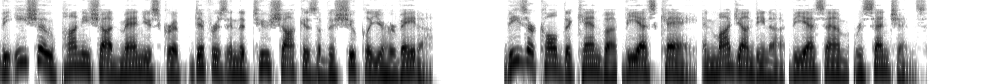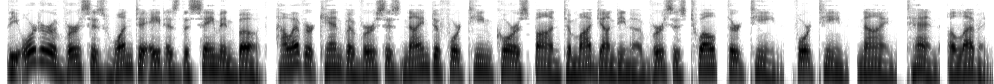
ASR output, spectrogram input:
The Isha Upanishad manuscript differs in the two shakas of the Shukla Yajurveda. These are called the Kanva (VSK) and Madhyandina (VSM) recensions. The order of verses 1 to 8 is the same in both. However, Kanva verses 9 to 14 correspond to Madhyandina verses 12, 13, 14, 9, 10, 11.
